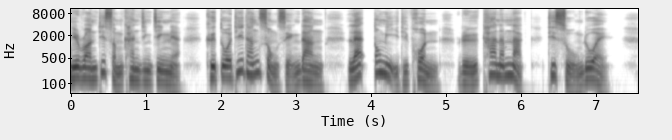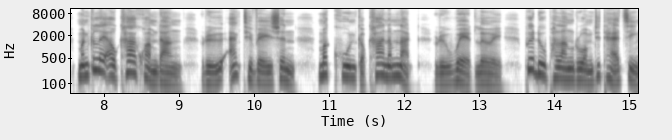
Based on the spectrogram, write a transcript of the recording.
นิวรอนที่สำคัญจริงๆเนี่ยคือตัวที่ทั้งส่งเสียงดัง และต้องมีอิทธิพล หรือค่าน้ำหนักที่สูงด้วย มันก็เลยเอาค่าความดังหรือ activation มาคูณกับค่าน้ำหนักหรือเวทเลย เพื่อดูพลังรวมที่แท้จริง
